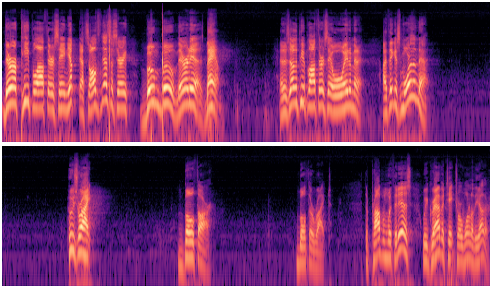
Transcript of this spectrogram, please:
There are people out there saying, yep, that's all that's necessary. Boom, boom, there it is, bam. And there's other people out there saying, well, wait a minute. I think it's more than that. Who's right? Both are. Both are right. The problem with it is we gravitate toward one or the other.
